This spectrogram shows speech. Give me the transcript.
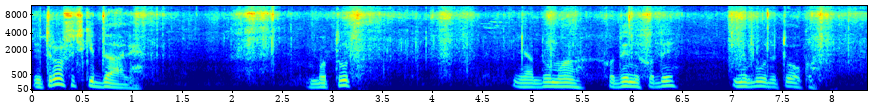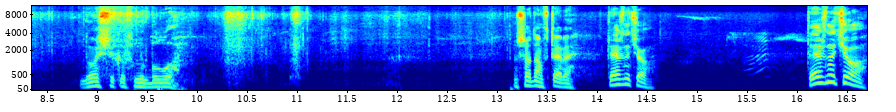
І трошечки далі. Бо тут, я думаю, ходи не ходи, не буде толку. Дощиків не було. Ну що там в тебе? Теж нічого? Теж нічого?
